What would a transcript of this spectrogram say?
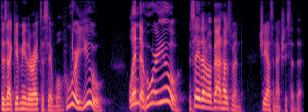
Does that give me the right to say, well, who are you? Linda, who are you? To say that I'm a bad husband. She hasn't actually said that.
